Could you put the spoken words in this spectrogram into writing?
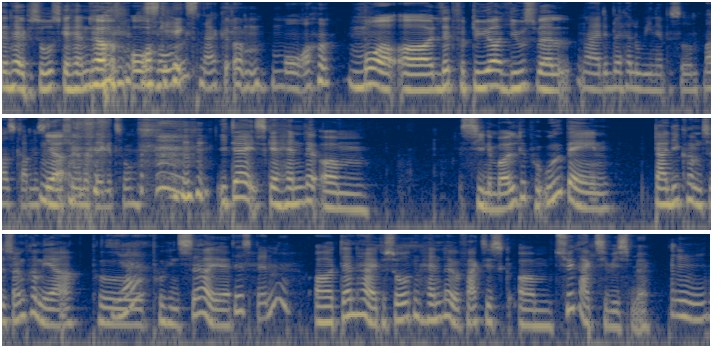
den her episode skal handle om Vi skal overhovedet. ikke snakke om mor. Mor og lidt for dyre livsvalg. Nej, det bliver Halloween-episoden. Meget skræmmende Ja. situation af begge to. I dag skal handle om Sine Molde på udebane. Der er lige kommet til sæsonpremiere på, Ja. på hendes serie. Det er spændende. Og den her episode den handler jo faktisk om tykaktivisme. Mm.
